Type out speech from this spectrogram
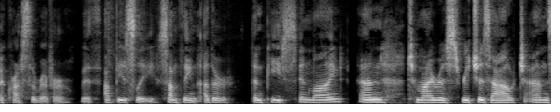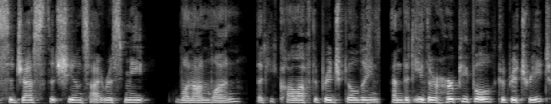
across the river with obviously something other than peace in mind. And Tomyris reaches out and suggests that she and Cyrus meet one on one, that he call off the bridge building, and that either her people could retreat,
